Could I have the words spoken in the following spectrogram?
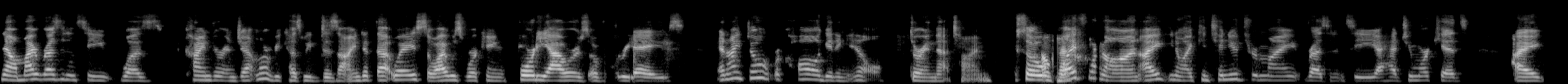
Now, my residency was kinder and gentler because we designed it that way. So I was working 40 hours over three days, and I don't recall getting ill during that time. So okay. life went on. I, you know, I continued through my residency. I had two more kids. I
